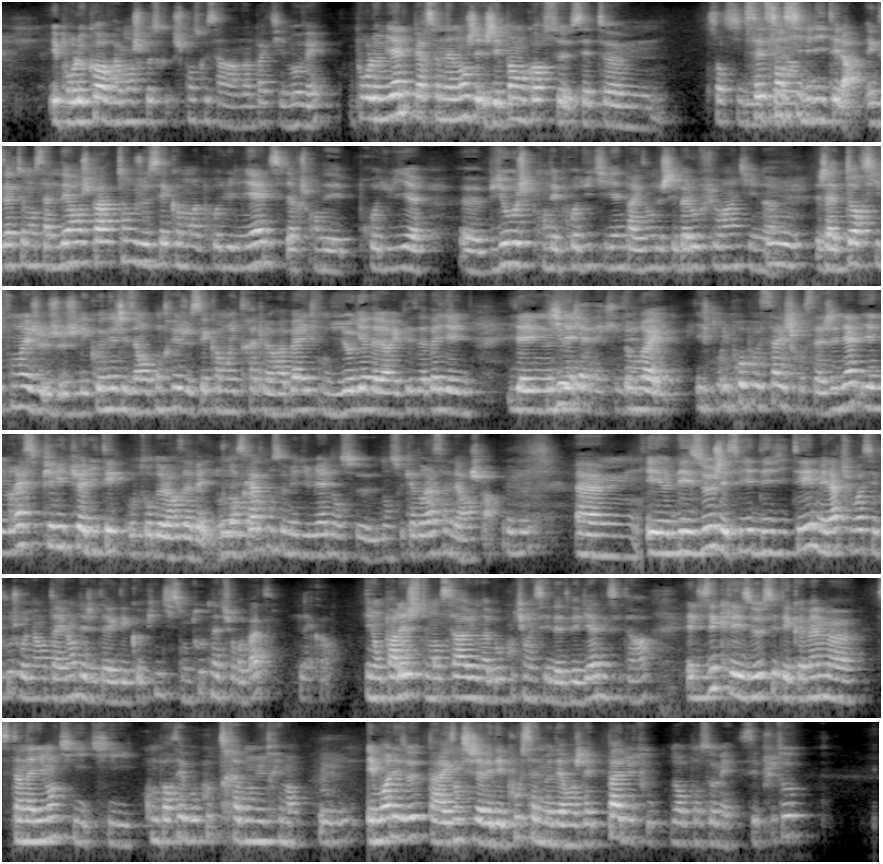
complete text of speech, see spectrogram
Et pour le corps vraiment je pense que je pense que ça a un impact qui est mauvais. Pour le miel personnellement j'ai pas encore ce, cette euh, sensibilité cette sensibilité là exactement ça me dérange pas tant que je sais comment est produit le miel. C'est-à-dire que je prends des produits euh, bio, je prends des produits qui viennent par exemple de chez Ballot Furin, qui est une... Mm. j'adore ce qu'ils font et je, je, je, les connais, je les ai rencontrés, je sais comment ils traitent leurs abeilles, ils font du yoga d'ailleurs avec les abeilles, il y a une, il y a une yoga avec les abeilles. Ouais, ils, ils, proposent ça et je trouve ça génial. Il y a une vraie spiritualité autour de leurs abeilles. Donc dans ce cas de consommer du miel dans ce dans ce cadre-là, ça me dérange pas. Mm-hmm. Euh, et les œufs, j'ai essayé d'éviter, mais là, tu vois, c'est fou. Je reviens en Thaïlande et j'étais avec des copines qui sont toutes naturopathes. D'accord. Et on parlait justement de ça. Il y en a beaucoup qui ont essayé d'être véganes, etc. Elle disait que les œufs, c'était quand même euh, c'est un aliment qui, qui, comportait beaucoup de très bons nutriments. Mhm. Et moi, les œufs, par exemple, si j'avais des poules, ça ne me dérangerait pas du tout d'en consommer. C'est plutôt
